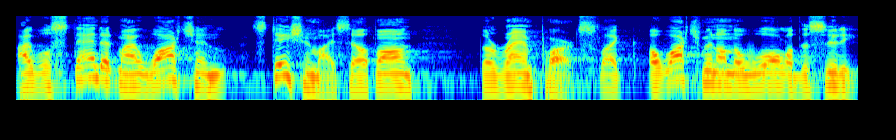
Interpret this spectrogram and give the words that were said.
I will stand at my watch and station myself on the ramparts, like a watchman on the wall of the city.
